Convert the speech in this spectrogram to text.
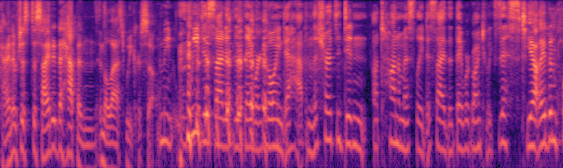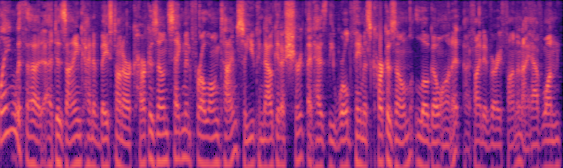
kind of just decided to happen in the last week or so. I mean, we decided that they were going to happen. The shirts didn't autonomously decide that they were going to exist. Yeah, I've been playing with a, a design kind of based on our Carcassonne segment for a long time, so you can now get a shirt that has the world famous Carcassonne logo on it. I find it very fun, and I have one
